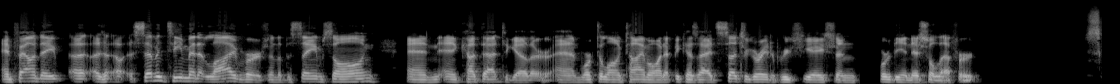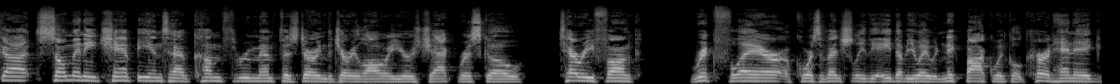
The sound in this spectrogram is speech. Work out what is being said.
and found a, a, a 17 minute live version of the same song and and cut that together and worked a long time on it because I had such a great appreciation for the initial effort. Scott, so many champions have come through Memphis during the Jerry Lawler years Jack Brisco, Terry Funk, Ric Flair, of course, eventually the AWA with Nick Bockwinkel, Curt Hennig,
